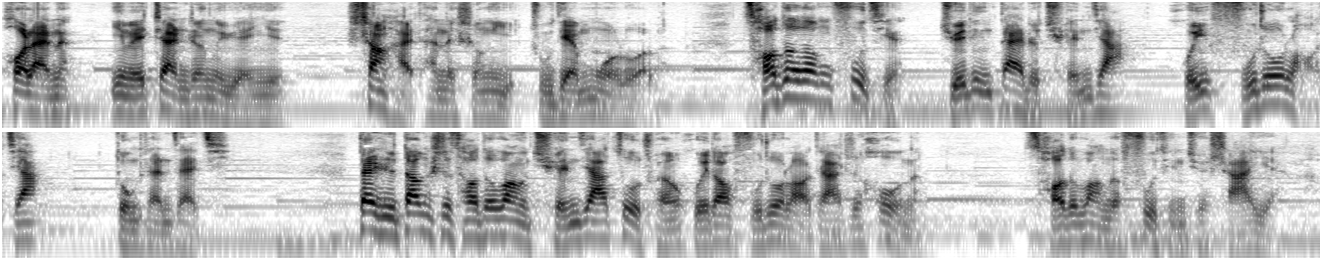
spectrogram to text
后来呢，因为战争的原因，上海滩的生意逐渐没落了。曹德旺父亲决定带着全家回福州老家东山再起。但是当时曹德旺全家坐船回到福州老家之后呢，曹德旺的父亲却傻眼了。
